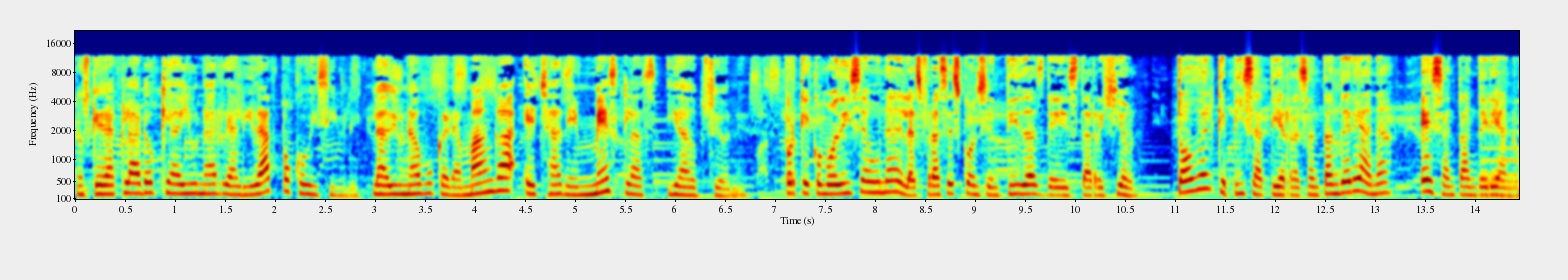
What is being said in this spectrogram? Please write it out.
nos queda claro que hay una realidad poco visible, la de una Bucaramanga hecha de mezclas y adopciones. Porque como dice una de las frases consentidas de esta región, todo el que pisa tierra santandereana es santandereano.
